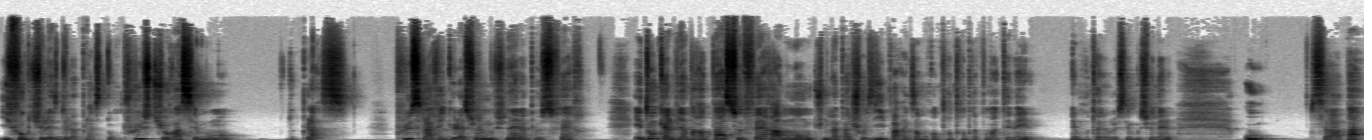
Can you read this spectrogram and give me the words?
Il faut que tu laisses de la place. Donc plus tu auras ces moments de place, plus la régulation émotionnelle elle peut se faire. Et donc elle viendra pas se faire à un moment où tu ne l'as pas choisi, par exemple quand tu es en train de répondre à tes mails, les montagnes russes émotionnelles, ou ça va pas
